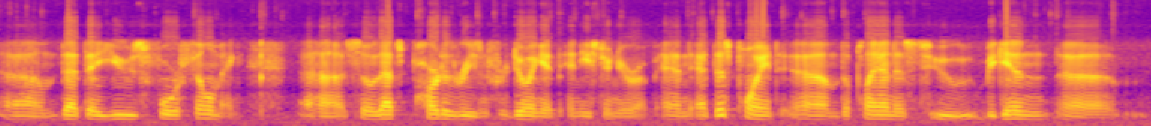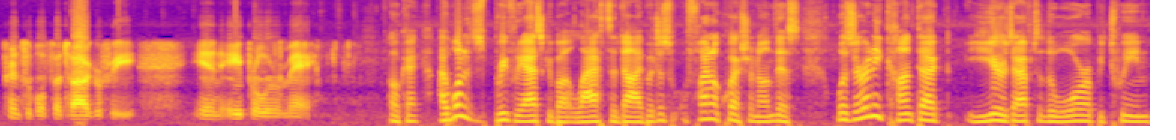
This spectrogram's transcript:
um, that they use for filming. Uh, so that's part of the reason for doing it in Eastern Europe. And at this point, um, the plan is to begin uh, principal photography in April or May. Okay. I want to just briefly ask you about Last to Die, but just a final question on this. Was there any contact years after the war between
